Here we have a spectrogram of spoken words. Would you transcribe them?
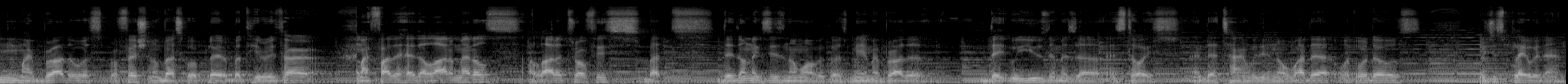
My brother was a professional basketball player, but he retired my father had a lot of medals, a lot of trophies, but they don't exist no more because me and my brother, they, we used them as, uh, as toys. At that time, we didn't know what, the, what were those. We just play with them.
